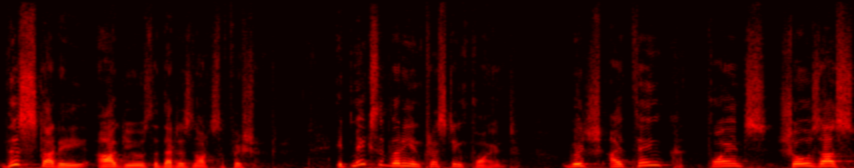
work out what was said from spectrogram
This study argues that that is not sufficient. It makes a very interesting point, which I think points, shows us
